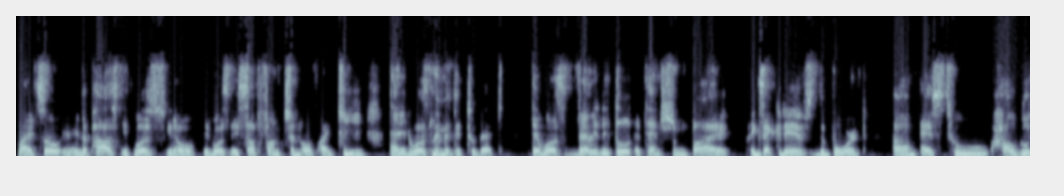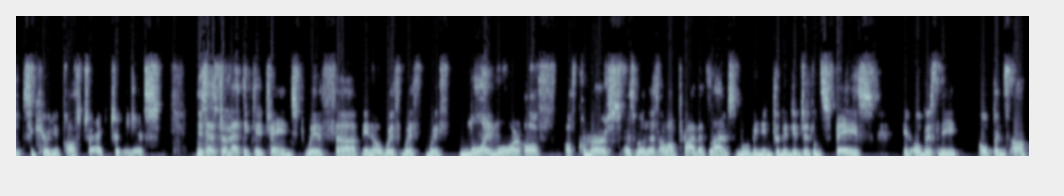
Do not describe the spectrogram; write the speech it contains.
right so in the past it was you know it was a sub function of it and it was limited to that there was very little attention by executives, the board, um, as to how good security posture actually is. This has dramatically changed with uh, you know with with with more and more of of commerce as well as our private lives moving into the digital space. It obviously opens up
